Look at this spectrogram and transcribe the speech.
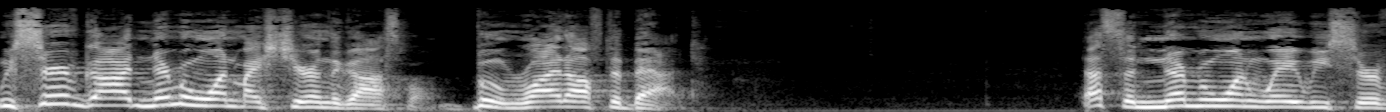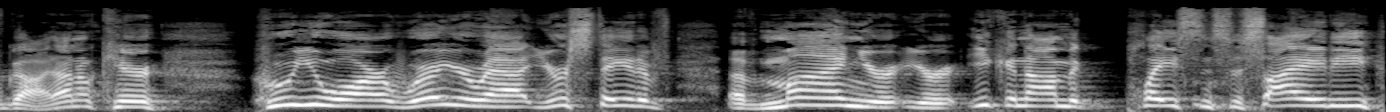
We serve God, number one, by sharing the gospel. Boom, right off the bat. That's the number one way we serve God. I don't care who you are, where you're at, your state of, of mind, your, your economic place in society,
